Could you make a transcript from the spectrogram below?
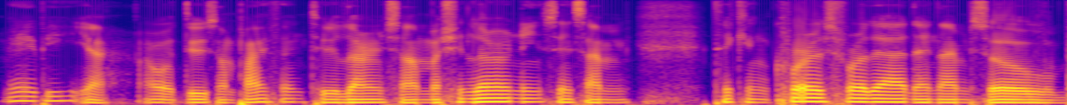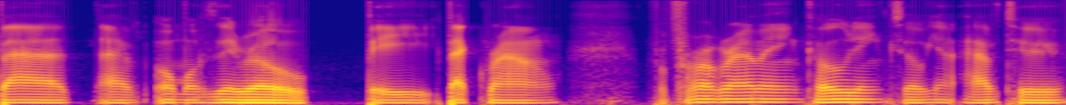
maybe. Yeah, I will do some Python to learn some machine learning since I'm taking course for that and I'm so bad. I have almost zero ba- background for programming, coding. So yeah, I have to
